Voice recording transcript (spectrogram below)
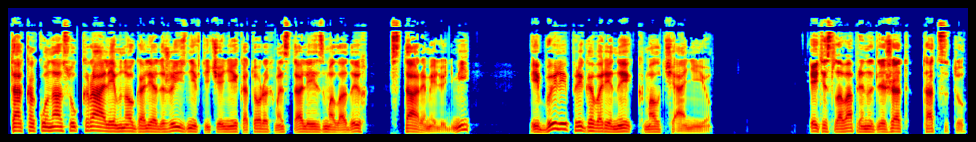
так как у нас украли много лет жизни, в течение которых мы стали из молодых старыми людьми и были приговорены к молчанию. Эти слова принадлежат Тациту,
